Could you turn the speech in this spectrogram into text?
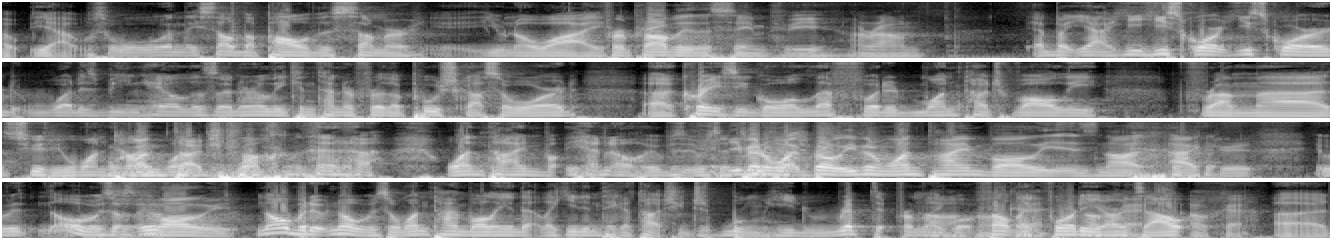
Oh, yeah. So when they sell the Paul this summer, you know why. for probably the same fee around. Yeah, but yeah, he, he scored he scored what is being hailed as an early contender for the Puskas Award. Uh, crazy goal, left footed, one touch volley from uh, excuse me, one time One touch one, one time. Yeah, no, it was it was a Even one, bro, even one time volley is not accurate. It was no, it was Just a it- volley. No, but it, no, it was a one time volley in that like he didn't take a touch. He just boom, he ripped it from like Oh, what felt okay, like forty okay, yards out. okay. Uh,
